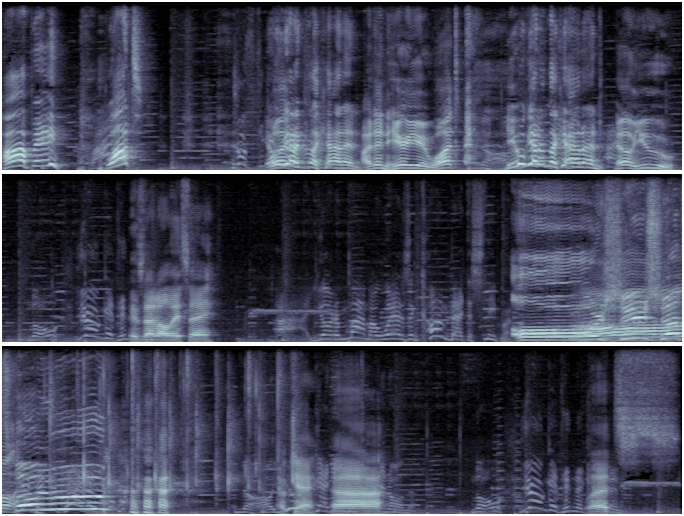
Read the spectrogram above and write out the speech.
Hoppy! What? You What? get in the cannon! I didn't hear you. What? You get in the cannon! No, you. No, you get in Is that all they say? Ah, your mama wears a combat slipper. Oh, she shots fired! No, you Okay, get in the uh, cannon. No, you get in the Let's.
